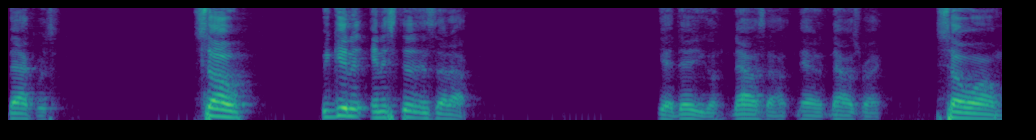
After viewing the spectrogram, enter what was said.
backwards. So we get it, and it's still inside out. Yeah, there you go. Now it's out. Now, now it's right. So um.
